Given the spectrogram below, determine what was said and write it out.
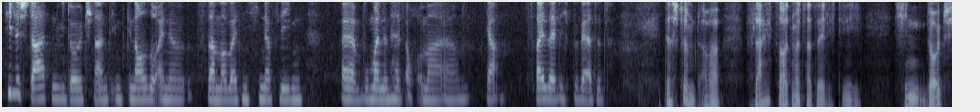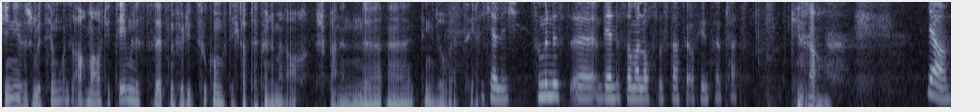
viele Staaten wie Deutschland eben genauso eine Zusammenarbeit mit China pflegen, äh, wo man dann halt auch immer ähm, ja, zweiseitig bewertet. Das stimmt, aber vielleicht sollten wir tatsächlich die Chin deutsch-chinesischen Beziehungen uns auch mal auf die Themenliste setzen für die Zukunft. Ich glaube, da könnte man auch spannende äh, Dinge darüber erzählen. Sicherlich. Zumindest äh, während des Sommerlochs ist dafür auf jeden Fall Platz. Genau. Ja,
